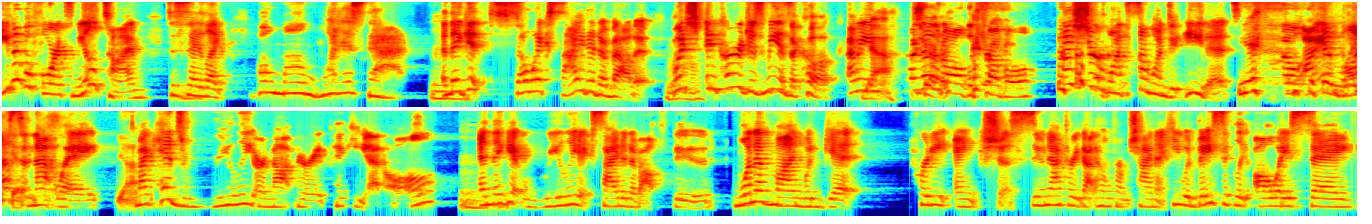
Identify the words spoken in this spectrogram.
even before it's mealtime to say mm. like oh mom what is that mm. and they mm. get so excited about it wow. which encourages me as a cook i mean yeah, i go to all the trouble I sure want someone to eat it. Yeah. So I am blessed like in that way. Yeah. My kids really are not very picky at all. Mm. And they get really excited about food. One of mine would get pretty anxious soon after he got home from China. He would basically always say,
